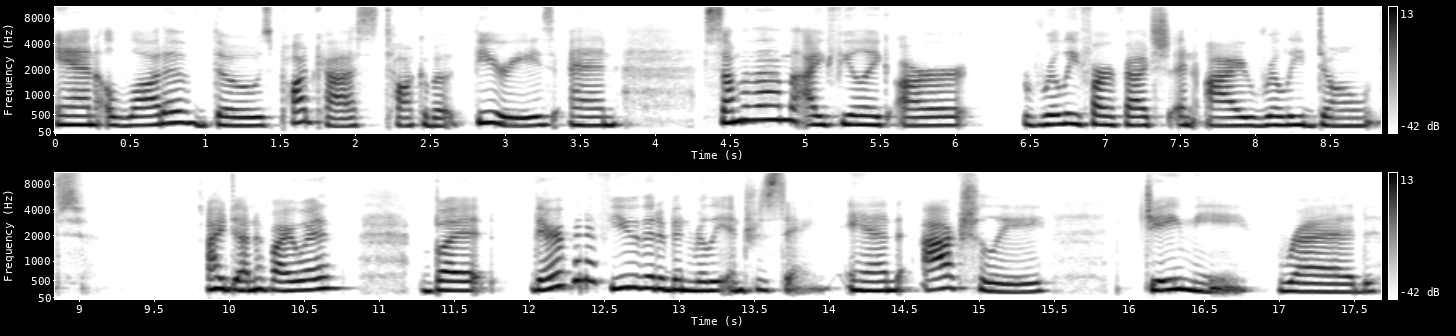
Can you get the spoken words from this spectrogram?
And a lot of those podcasts talk about theories, and some of them I feel like are really far fetched and I really don't identify with. But there have been a few that have been really interesting. And actually, Jamie read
